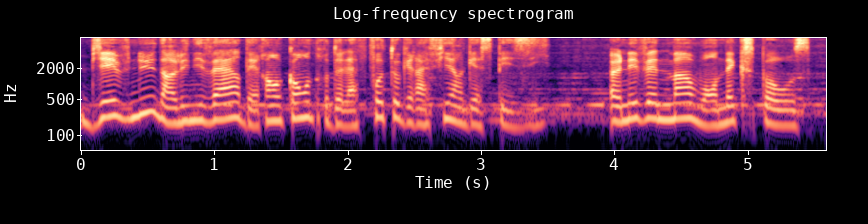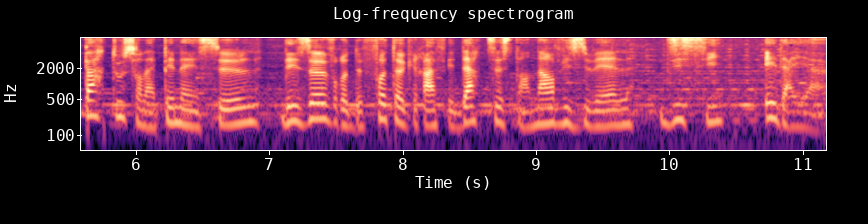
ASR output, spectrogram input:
Bienvenue dans l'univers des rencontres de la photographie en Gaspésie, un événement où on expose partout sur la péninsule des œuvres de photographes et d'artistes en art visuel d'ici et d'ailleurs.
